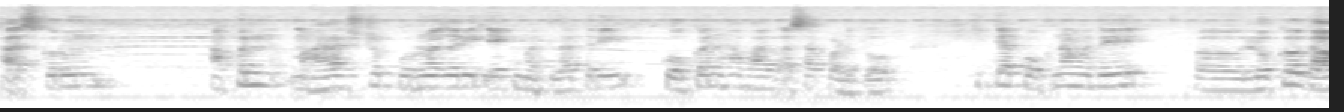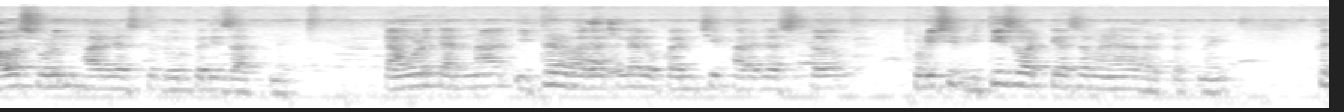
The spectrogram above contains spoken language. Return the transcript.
खास करून आपण महाराष्ट्र पूर्ण जरी एक म्हटला तरी कोकण हा भाग असा पडतो की त्या कोकणामध्ये लोक गावं सोडून फार जास्त दूर कधी जात नाही त्यामुळे त्यांना इतर भागातल्या लोकांची फार जास्त थोडीशी भीतीच वाटते असं म्हणायला हरकत नाही. तर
